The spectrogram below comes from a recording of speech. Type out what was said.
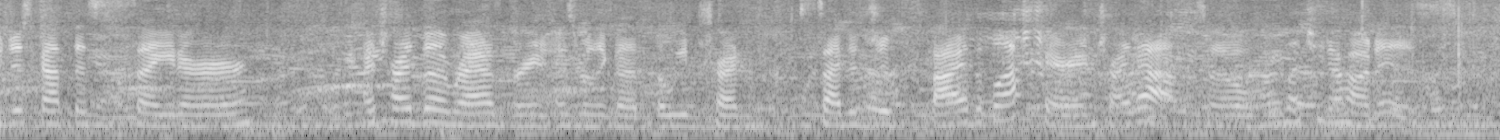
We just got this cider. I tried the raspberry and it was really good, but we tried decided to buy the blackberry and try that. So I'll let you know how it is.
